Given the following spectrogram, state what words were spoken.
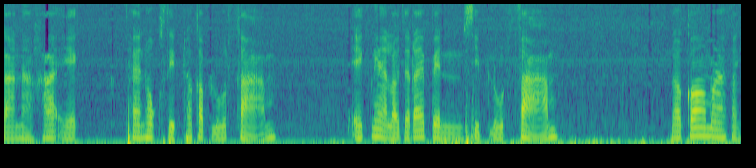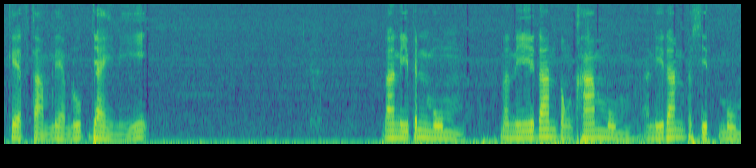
การหาค่า x แทน 60 เท่ากับรูท3 x เนี่ยเราจะได้เป็น 10รูท3แล้วก็มาสังเกตสามเหลี่ยมรูปใหญ่นี้ ด้านนี้เป็นมุม ด้านนี้ด้านตรงข้ามมุม อันนี้ด้านประชิดมุม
